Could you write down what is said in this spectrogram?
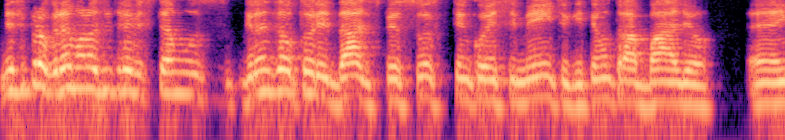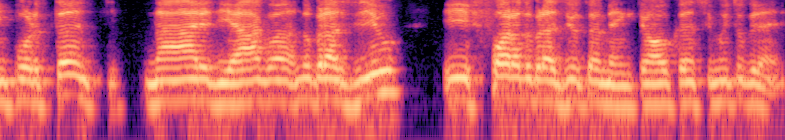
Nesse programa, nós entrevistamos grandes autoridades, pessoas que têm conhecimento e que têm um trabalho é, importante na área de água no Brasil e fora do Brasil também, que tem um alcance muito grande.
